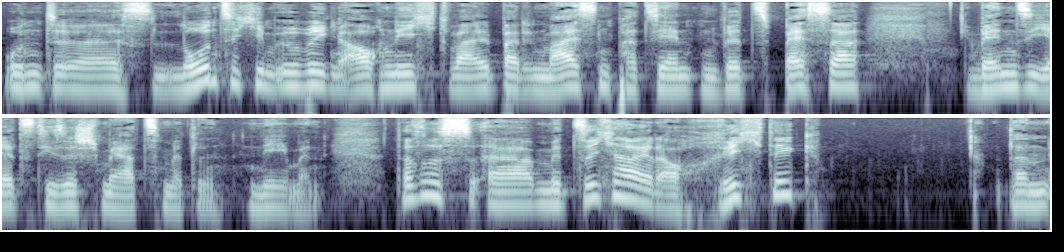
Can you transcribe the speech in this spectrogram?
Und äh, es lohnt sich im Übrigen auch nicht, weil bei den meisten Patienten wird es besser, wenn sie jetzt diese Schmerzmittel nehmen. Das ist äh, mit Sicherheit auch richtig. Dann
